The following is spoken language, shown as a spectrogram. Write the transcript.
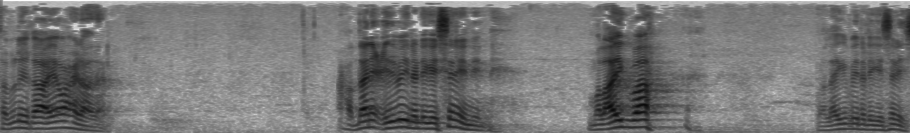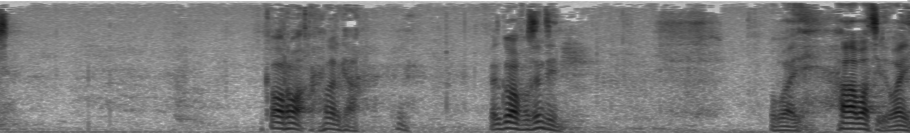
tabliiqa ayaa waxay dhahdeen haddaanay cidibayna dhegeysanaynin malaaig ba malaaig bayna dhegeysanaysa ka warrama hadalkaa waad ku waafaqsantihin waay ha waa tiri waay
